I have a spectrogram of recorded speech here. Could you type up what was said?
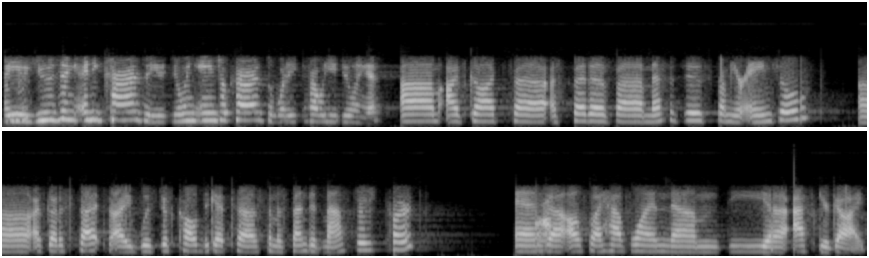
are you using any cards? Are you doing angel cards, or what? Are you, how are you doing it? Um, I've got uh, a set of uh, messages from your angels. Uh, I've got a set. I was just called to get uh, some Ascended Masters cards, and uh, also I have one, um, the uh, Ask Your Guides.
